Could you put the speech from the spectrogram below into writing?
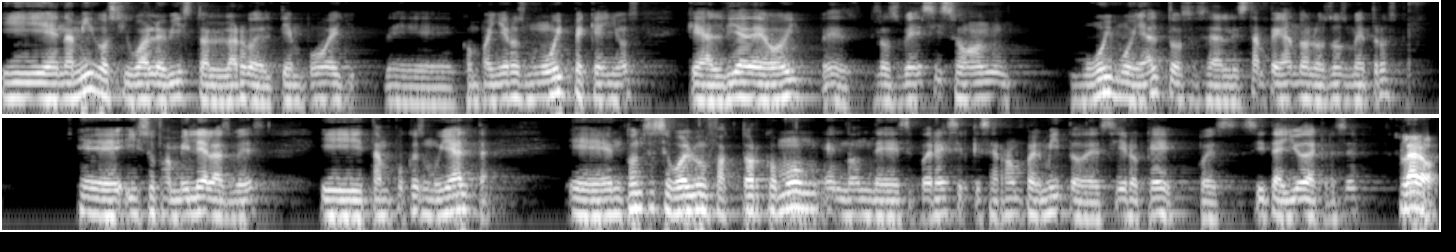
Y en amigos igual lo he visto a lo largo del tiempo, eh, compañeros muy pequeños que al día de hoy pues, los ves y son muy, muy altos. O sea, le están pegando a los dos metros. Eh, y su familia las ves y tampoco es muy alta. Eh, entonces se vuelve un factor común en donde se podría decir que se rompe el mito de decir, ok, pues sí te ayuda a crecer. Claro,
